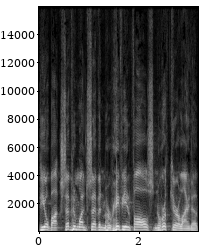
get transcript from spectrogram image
P.O. Box 717, Moravian Falls, North Carolina.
